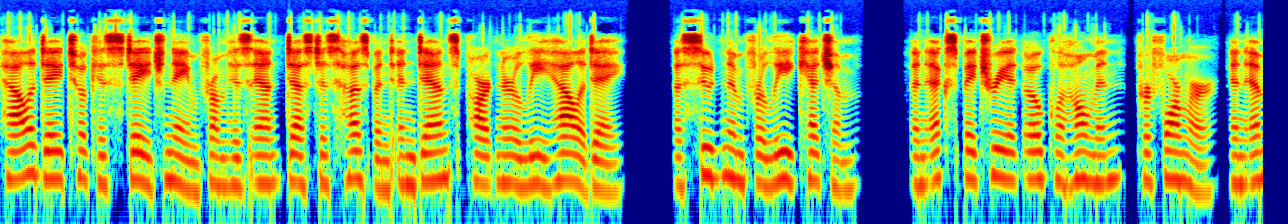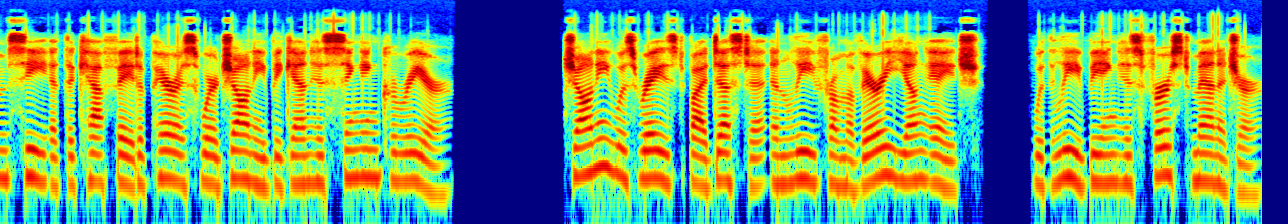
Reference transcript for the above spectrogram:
Hallyday took his stage name from his aunt Desta's husband and dance partner Lee Halliday, a pseudonym for Lee Ketchum, an expatriate Oklahoman performer and MC at the Café de Paris where Johnny began his singing career. Johnny was raised by Desta and Lee from a very young age, with Lee being his first manager.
